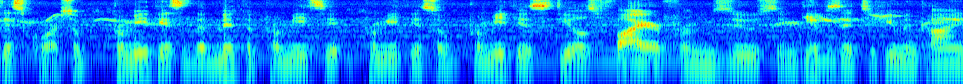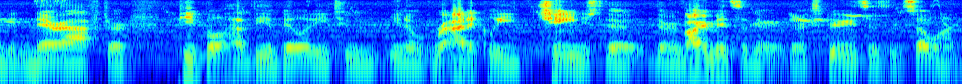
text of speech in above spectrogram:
discourse. So Prometheus is the myth of Prometheus. So Prometheus steals fire from Zeus and gives it to humankind, and thereafter, people have the ability to, you know, radically change the, their environments and their, their experiences and so on.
